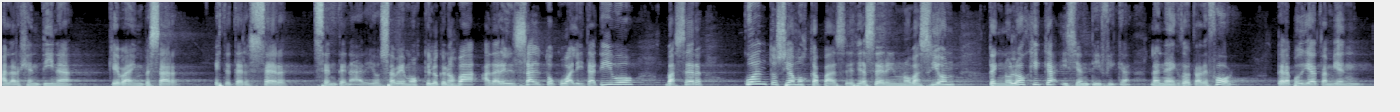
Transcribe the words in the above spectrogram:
a la Argentina que va a empezar este tercer centenario. Sabemos que lo que nos va a dar el salto cualitativo va a ser cuánto seamos capaces de hacer innovación tecnológica y científica. La anécdota de Ford, te la podía también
